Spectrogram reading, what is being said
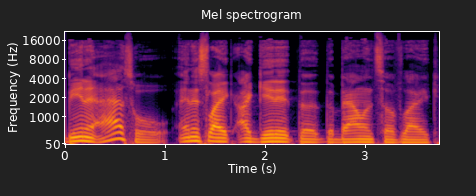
being an asshole, and it's like I get it the the balance of like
